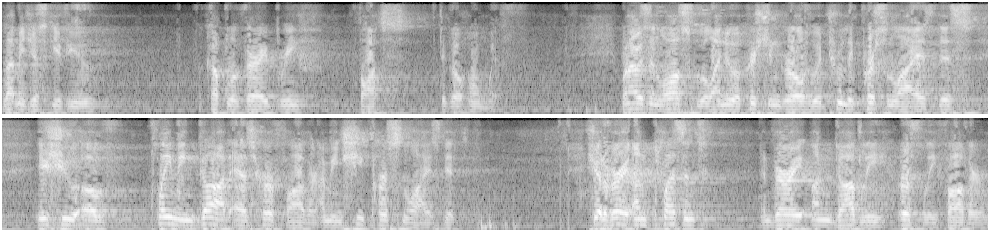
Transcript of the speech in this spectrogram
Let me just give you a couple of very brief thoughts to go home with. When I was in law school, I knew a Christian girl who had truly personalized this issue of claiming God as her father. I mean, she personalized it. She had a very unpleasant and very ungodly earthly father.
